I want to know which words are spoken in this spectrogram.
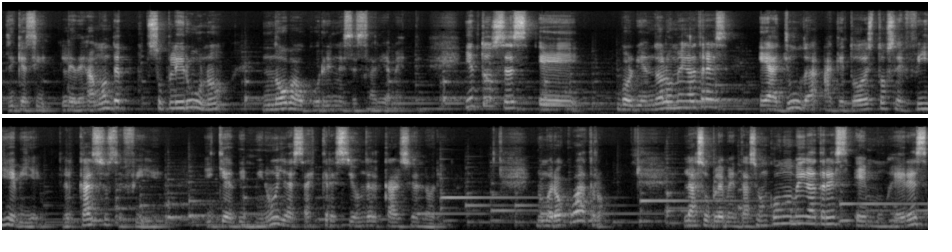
Así que si le dejamos de suplir uno, no va a ocurrir necesariamente. Y entonces, eh, volviendo al omega 3, eh, ayuda a que todo esto se fije bien, el calcio se fije y que disminuya esa excreción del calcio en la orina. Número 4. La suplementación con omega 3 en mujeres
